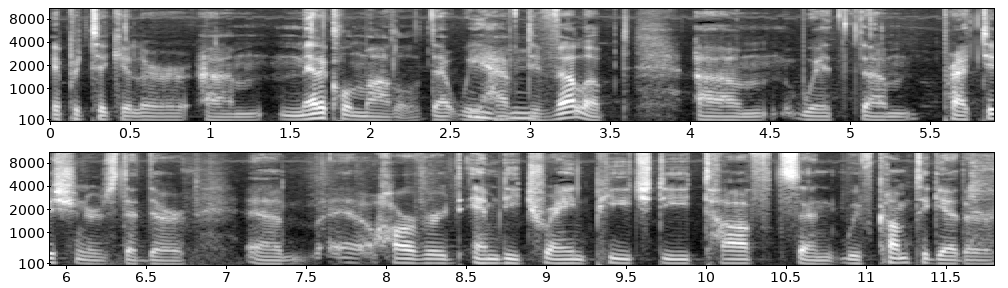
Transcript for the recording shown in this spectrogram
a particular um, medical model that we have Mhm. developed um, with um, practitioners that they're um, uh, Harvard MD trained, PhD, Tufts, and we've come together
